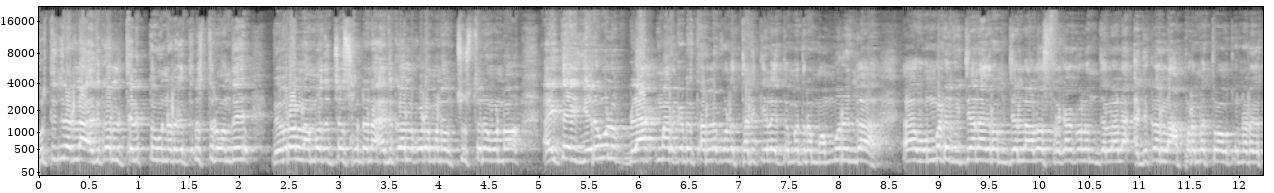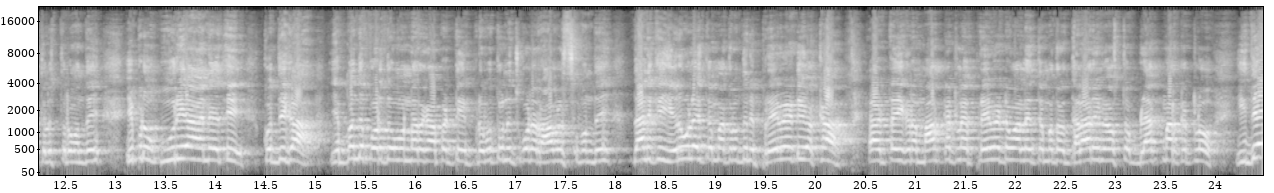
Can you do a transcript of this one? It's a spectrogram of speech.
గుర్తించినట్లు అధికారులు తెలుపుతూ ఉన్నట్టుగా తెలుస్తుంది వివరాలు నమోదు చేసుకుంటున్న అధికారులు కూడా మనం చూస్తూనే ఉన్నాం. అయితే ఎరువులు బ్లాక్ మార్కెట్ తరలకుండా తనిఖీలు అయితే మాత్రం మమ్మూరంగా ఉమ్మడి విజయనగరం జిల్లాలో శ్రీకాకుళం జిల్లాలో అధికారులు అప్రమత్తం అవుతున్నట్టుగా తెలుస్తూ ఉంది. ఇప్పుడు ఊరియా అనేది కొద్దిగా ఇబ్బంది పడుతూ ఉన్నారు కాబట్టి ప్రభుత్వం నుంచి కూడా రావాల్సి ఉంది. దానికి ఎరువులు అయితే మాత్రం దీన్ని ప్రైవేట్ యొక్క ఇక్కడ మార్కెట్లో ప్రైవేట్ వాళ్ళైతే మాత్రం దళారీ వ్యవస్థ బ్లాక్ మార్కెట్లో ఇదే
